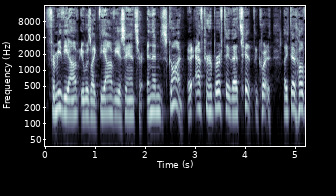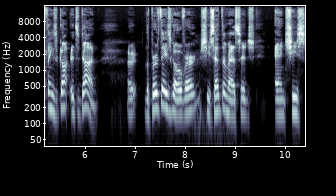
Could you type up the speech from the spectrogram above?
for me the it was like the obvious answer, and then it's gone after her birthday. That's it. The like that whole thing's gone. It's done. Or the birthday's over. She sent the message, and she's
